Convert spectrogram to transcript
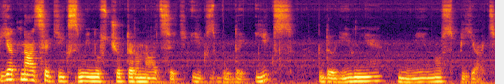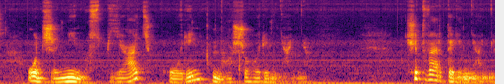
15х мінус 14х буде х дорівнює мінус 5. Отже, мінус 5 корінь нашого рівняння. Четверте рівняння.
